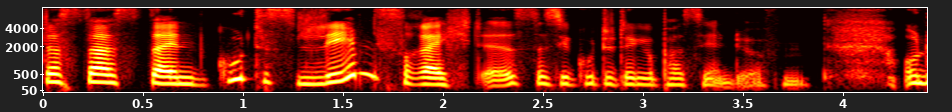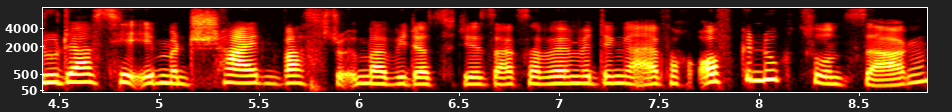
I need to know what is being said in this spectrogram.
dass das dein gutes Lebensrecht ist, dass hier gute Dinge passieren dürfen. Und du darfst hier eben entscheiden, was du immer wieder zu dir sagst. Aber wenn wir Dinge einfach oft genug zu uns sagen,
